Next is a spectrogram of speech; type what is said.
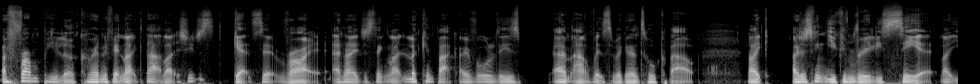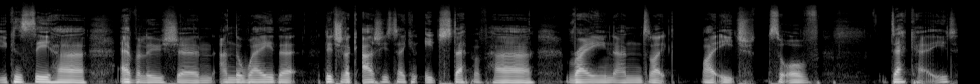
a frumpy look or anything like that. Like she just gets it right, and I just think like looking back over all of these um, outfits that we're going to talk about, like I just think you can really see it. Like you can see her evolution and the way that literally like as she's taken each step of her reign and like by each sort of decade,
